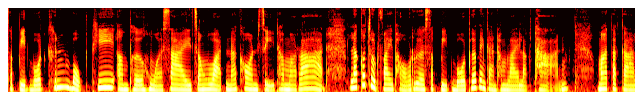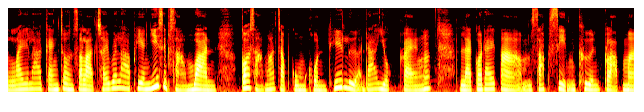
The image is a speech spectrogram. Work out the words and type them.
สปีดโบ๊ทขึ้นบกที่อำเภอหัวไซ จังหวัดนครศรีธรรมราช แล้วก็จุดไฟเผาเรือสปีดโบ๊ทเพื่อเป็นการทำลายหลักฐาน มาตรการไล่ล่าแก๊งโจรสลัดใช้เวลาเพียง 23 วัน ก็สามารถจับกลุ่มคนที่เหลือได้ยกแก๊งและก็ได้ตามทรัพย์สินคืนกลับมา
